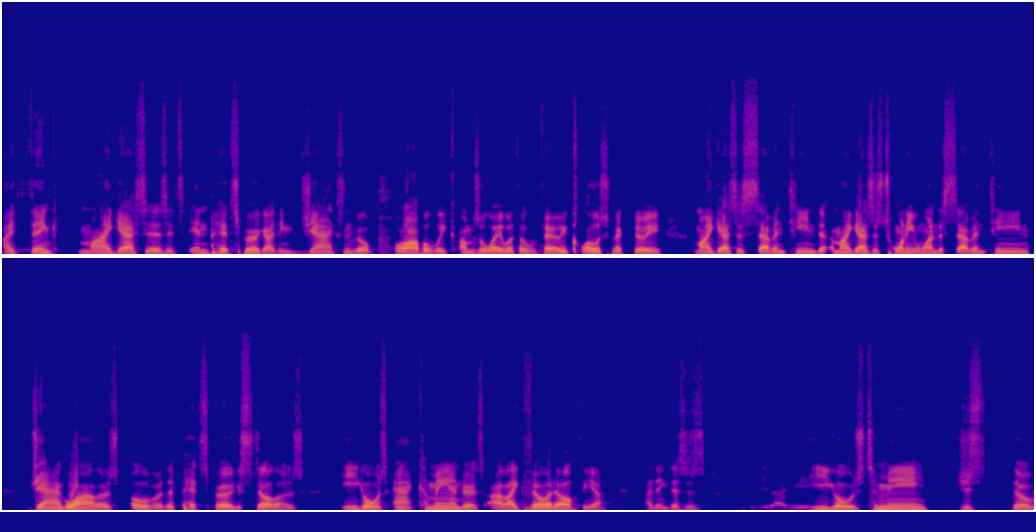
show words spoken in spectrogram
I think my guess is it's in Pittsburgh. I think Jacksonville probably comes away with a very close victory. My guess is 17 to, my guess is 21 to 17 Jaguars over the Pittsburgh Steelers. Eagles at Commanders. I like Philadelphia. I think this is Eagles to me just they're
